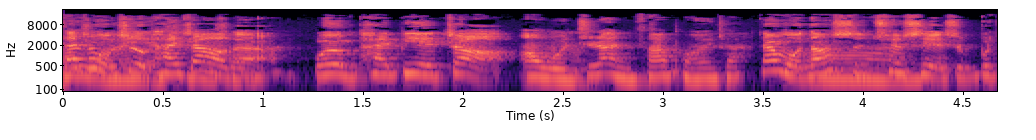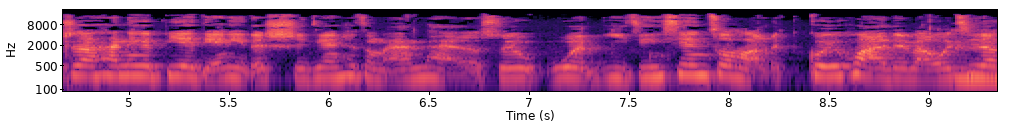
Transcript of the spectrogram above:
但是我是有拍照的，我有拍毕业照。哦，我知道你发朋友圈，但是我当时确实也是不知道他那个毕业典礼的时间是怎么安排的，所以我已经先做好了规划，对吧？我记得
